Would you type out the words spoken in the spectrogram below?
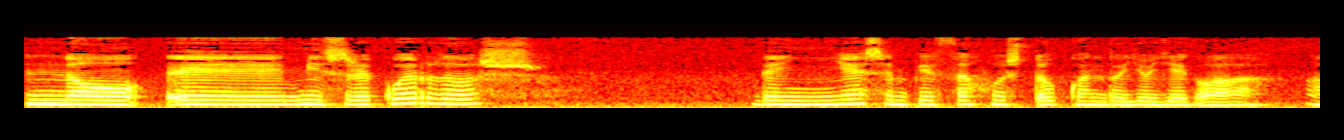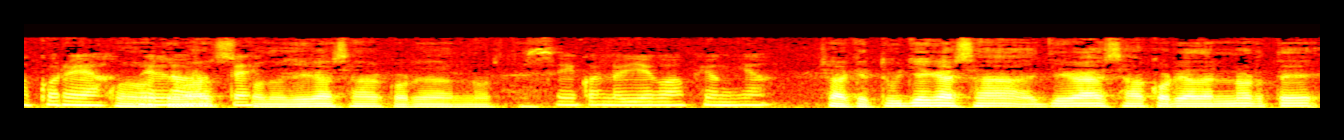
No, eh, mis recuerdos de niñez empiezan justo cuando yo llego a, a Corea Cuando, del vas- Norte. cuando llegas a Corea del Norte. Sí, cuando llego a Pyongyang. O sea, que tú llegas a, llegas a Corea del Norte,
